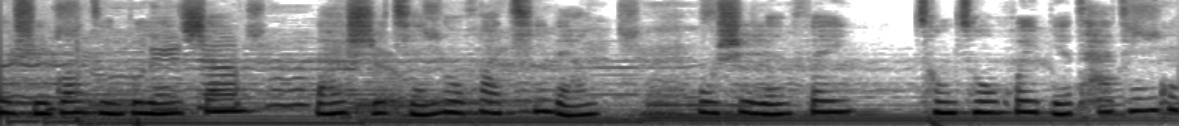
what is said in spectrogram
旧时光景不言伤，来时前路话凄凉。物是人非，匆匆挥别擦肩过。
